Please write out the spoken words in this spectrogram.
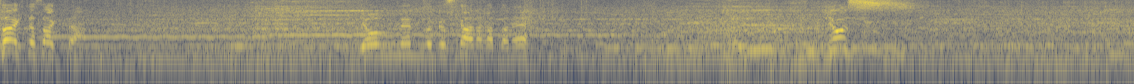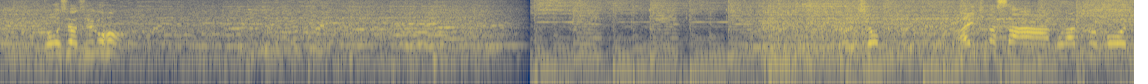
さあ来たさあ来た。4連続スカーなかったね。よし。投手は15本。しょ。はい来ました。ご覧の通り。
